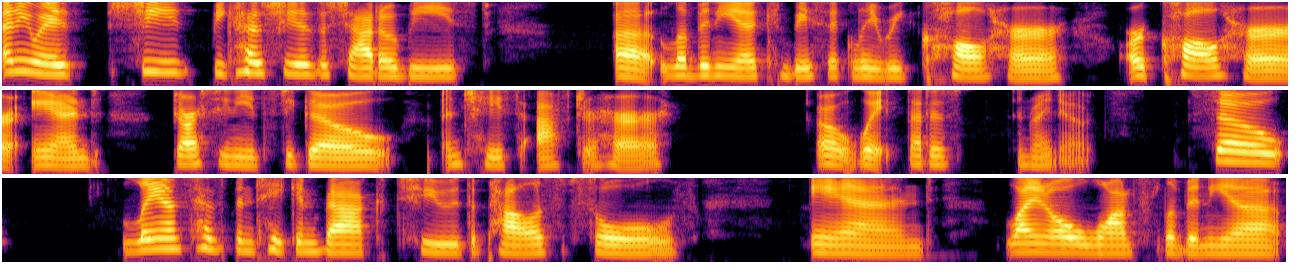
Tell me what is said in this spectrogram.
Anyways, she because she is a shadow beast, uh Lavinia can basically recall her or call her and Darcy needs to go and chase after her. Oh, wait, that is in my notes. So Lance has been taken back to the Palace of Souls and Lionel wants Lavinia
